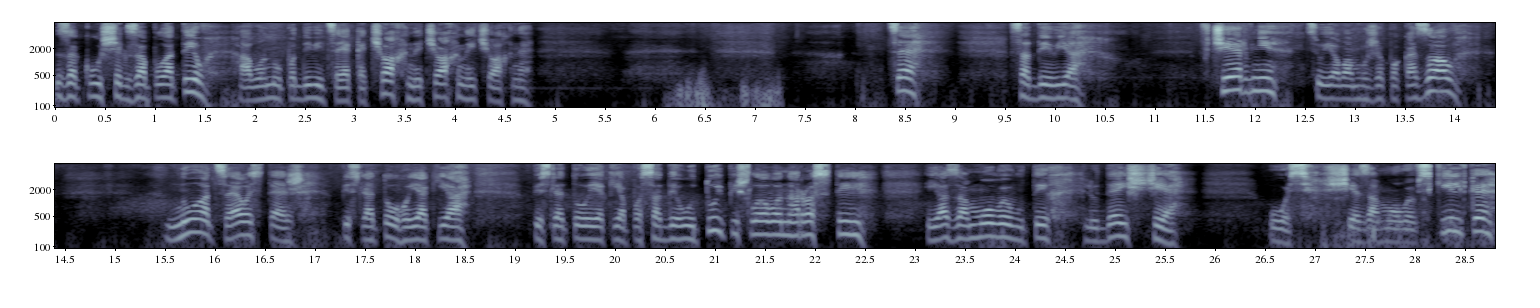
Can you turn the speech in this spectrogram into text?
за кущик заплатив, а воно подивіться, яке чахне, чахне, чахне. Це садив я в червні, цю я вам вже показав. Ну, а це ось теж після того, як я після того, як я посадив у ту і пішла вона рости, я замовив у тих людей ще. Ось, ще замовив скільки.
